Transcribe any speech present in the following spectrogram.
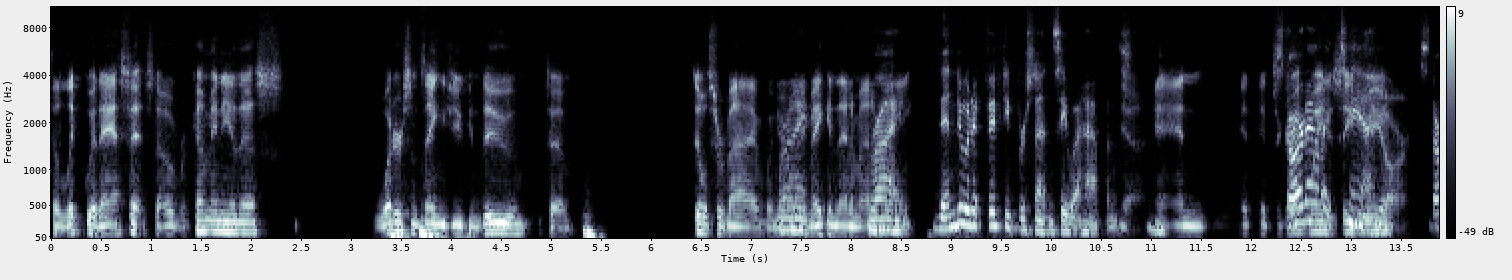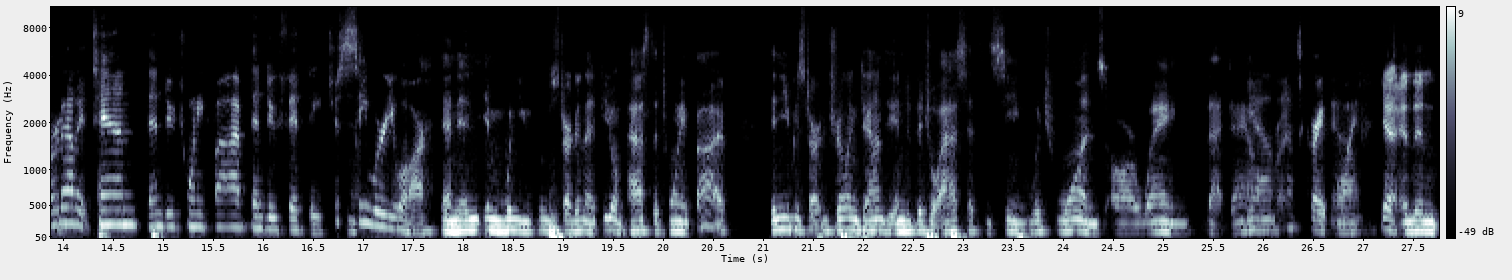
the liquid assets to overcome any of this? What are some things you can do to still survive when you're only making that amount of Right. money? Then do it at 50% and see what happens. Yeah, mm-hmm. and it, it's a Start great out way to at see where you 10. are. Start out at 10, then do 25, then do 50. Just Yeah. see where you are. And, and and when you when you start doing that, if you don't pass the 25, then you can start drilling down to individual assets and seeing which ones are weighing that down. Yeah, right. that's a great point. Yeah, and then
